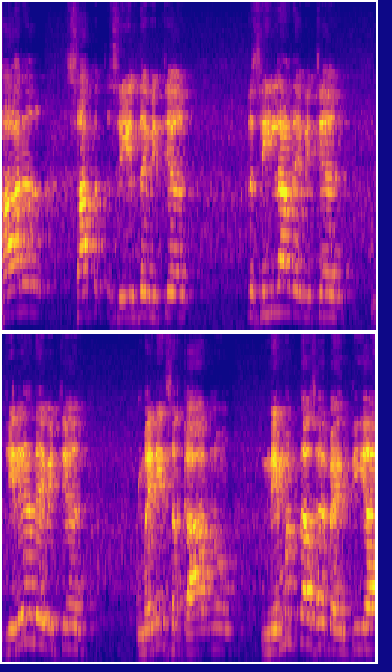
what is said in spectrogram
ਹਰ ਸਬ ਤਹਿਸੀਲ ਦੇ ਵਿੱਚ, ਤਹਿਸੀਲਾਂ ਦੇ ਵਿੱਚ, ਜ਼ਿਲ੍ਹਿਆਂ ਦੇ ਵਿੱਚ ਮੇਰੀ ਸਰਕਾਰ ਨੂੰ ਨਿਮਰਤਾ ਸੇ ਬੇਨਤੀ ਆ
